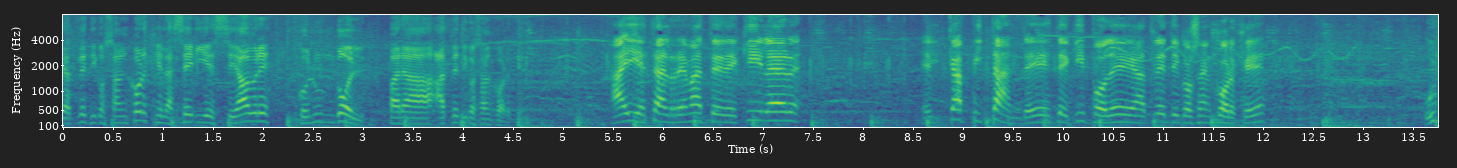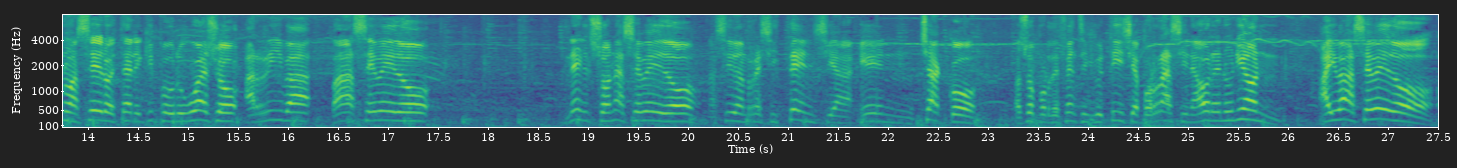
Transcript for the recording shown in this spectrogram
de Atlético San Jorge, la serie se abre con un gol para Atlético San Jorge. Ahí está el remate de Killer, el capitán de este equipo de Atlético San Jorge. 1 a 0 está el equipo uruguayo. Arriba va Acevedo. Nelson Acevedo, nacido en Resistencia, en Chaco. Pasó por Defensa y Justicia, por Racing, ahora en Unión. Ahí va Acevedo.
